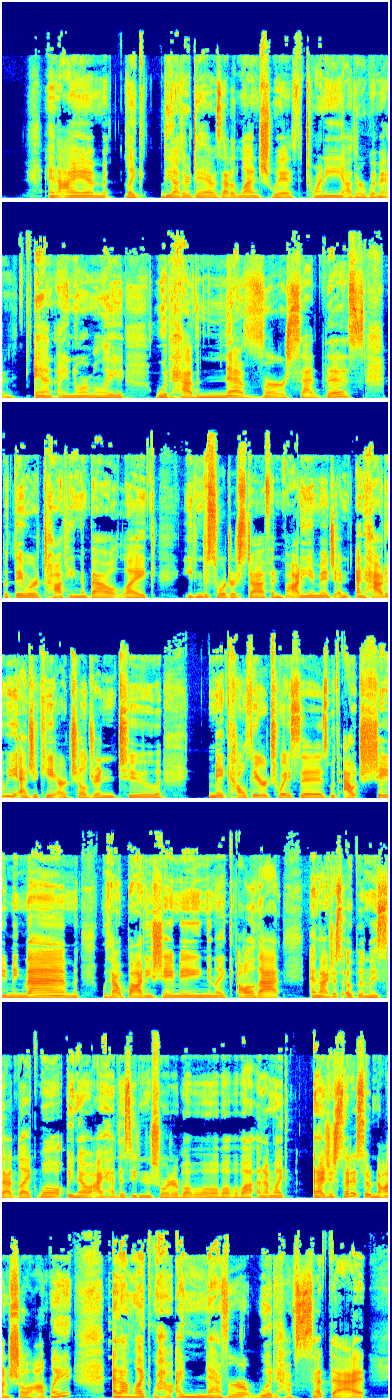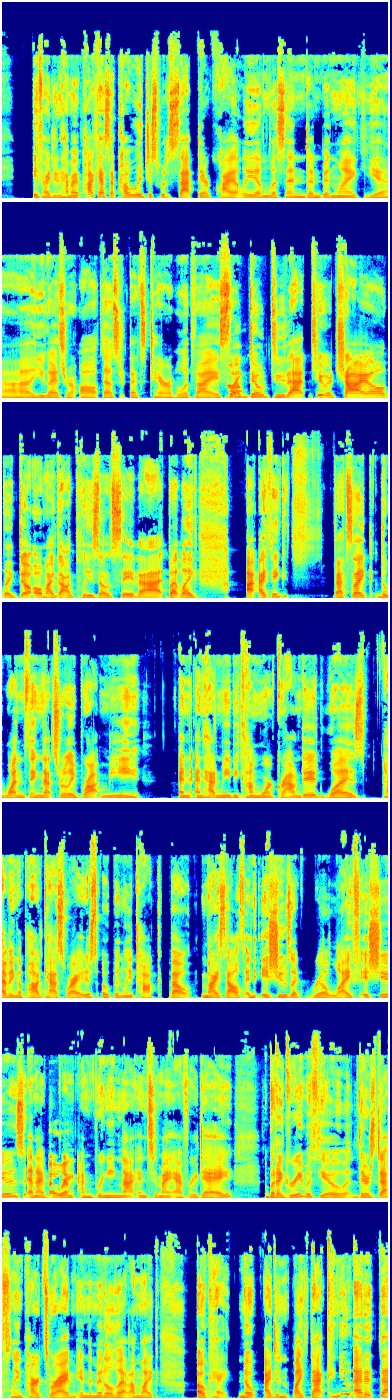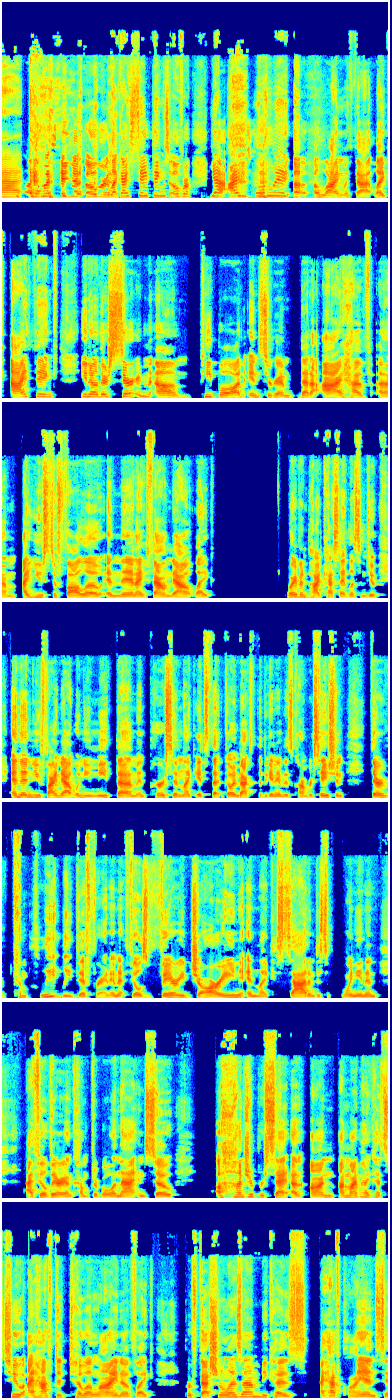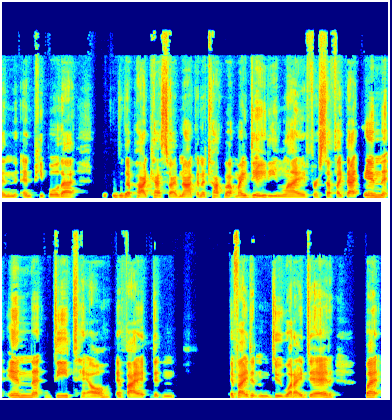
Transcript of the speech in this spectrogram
And I am like the other day I was at a lunch with 20 other women and I normally would have never said this, but they were talking about like eating disorder stuff and body image and, and how do we educate our children to make healthier choices without shaming them, without body shaming and like all that. And I just openly said, like, well, you know, I had this eating disorder, blah, blah, blah, blah, blah, blah. And I'm like, and I just said it so nonchalantly. And I'm like, wow, I never would have said that if I didn't have my podcast, I probably just would have sat there quietly and listened and been like, yeah, you guys are all that's that's terrible advice. Like, don't do that to a child. Like, don't, oh my God, please don't say that. But like, I, I think that's like the one thing that's really brought me and and had me become more grounded was having a podcast where I just openly talk about myself and issues like real life issues. And I bring, oh, yeah. I'm bringing that into my everyday. But I agree with you. There's definitely parts where I'm in the middle of that. I'm like, okay, nope, I didn't like that. Can you edit that? I'm going to say that over. Like I say things over. Yeah, I totally uh, align with that. Like I think, you know, there's certain um, people on Instagram that I have, um, I used to follow. And then I found out like, or even podcasts I've listened to. And then you find out when you meet them in person, like it's that going back to the beginning of this conversation, they're completely different and it feels very jarring and like sad and disappointing. And I feel very uncomfortable in that. And so a hundred percent on, on my podcast too, I have to toe a line of like professionalism because I have clients and, and people that listen to the podcast. So I'm not going to talk about my dating life or stuff like that in, in detail if I didn't if I didn't do what I did. But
